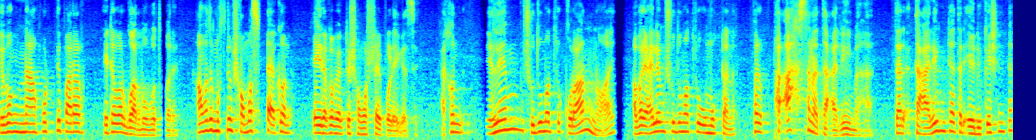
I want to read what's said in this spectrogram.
এবং না পড়তে পারার এটা আবার গর্ববোধ করে। আমাদের মুসলিম সমাজটা এখন এইরকম একটা সমস্যায় পড়ে গেছে। এখন এলেম শুধুমাত্র কোরআন নয়, আবার এলেম শুধুমাত্র উমুকটা না। আহসানা তালিমাহা। তার তালিমটা, তার এডুকেশনটা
